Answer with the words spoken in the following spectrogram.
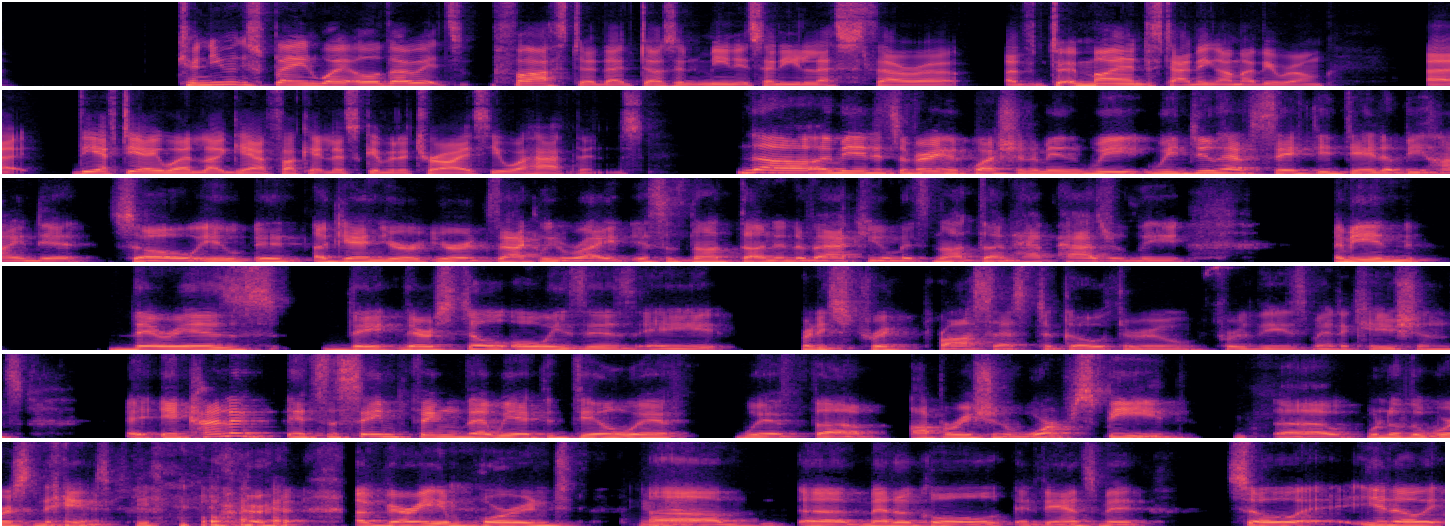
Can you explain why, although it's faster, that doesn't mean it's any less thorough? In my understanding, I might be wrong. Uh, the FDA went like, "Yeah, fuck it, let's give it a try, see what happens." No, I mean it's a very good question. I mean, we we do have safety data behind it. So it, it again, you're you're exactly right. This is not done in a vacuum. It's not done haphazardly. I mean, there is they there still always is a pretty strict process to go through for these medications. It, it kind of it's the same thing that we had to deal with with uh, Operation Warp Speed, uh, one of the worst names for a very important um, uh, medical advancement. So you know,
